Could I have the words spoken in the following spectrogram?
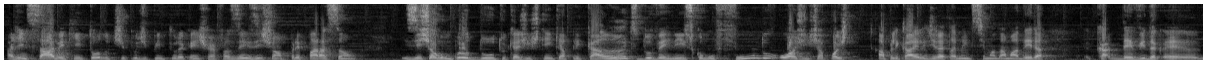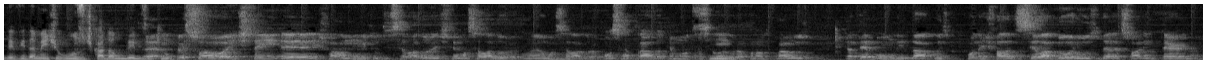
a gente sabe que todo tipo de pintura que a gente vai fazer existe uma preparação. Existe algum produto que a gente tem que aplicar antes do verniz como fundo ou a gente já pode aplicar ele diretamente em cima da madeira devida, é, devidamente o uso de cada um deles é, aqui? O pessoal, a gente tem, é, a gente fala muito de seladora, a gente tem uma seladora, né? uma seladora concentrada, tem uma outra Sim. seladora para uso. É até bom lidar com isso, porque quando a gente fala de selador, o uso dela é só área interna,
